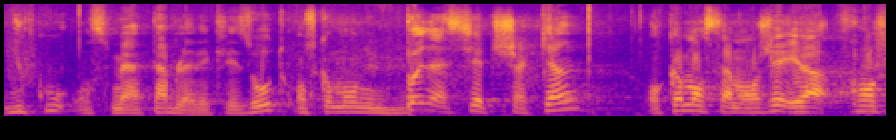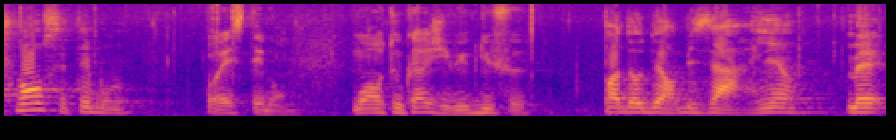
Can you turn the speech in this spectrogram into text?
Du coup, on se met à table avec les autres, on se commande une bonne assiette chacun, on commence à manger, et là, franchement, c'était bon. Ouais, c'était bon. Moi, en tout cas, j'ai vu que du feu. Pas d'odeur bizarre, rien. Mais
